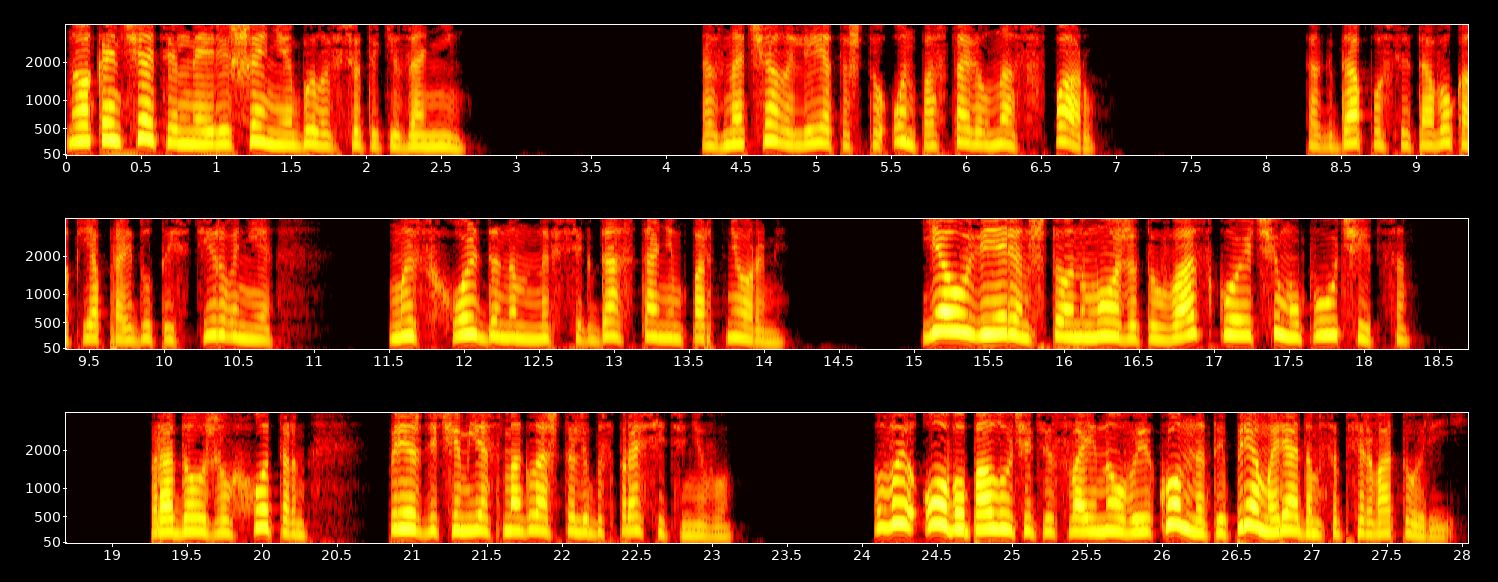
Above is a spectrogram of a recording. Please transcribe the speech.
но окончательное решение было все-таки за ним. Означало ли это, что он поставил нас в пару? Тогда, после того, как я пройду тестирование, мы с Хольденом навсегда станем партнерами. Я уверен, что он может у вас кое-чему поучиться. Продолжил Хоторн, прежде чем я смогла что-либо спросить у него. Вы оба получите свои новые комнаты прямо рядом с обсерваторией.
